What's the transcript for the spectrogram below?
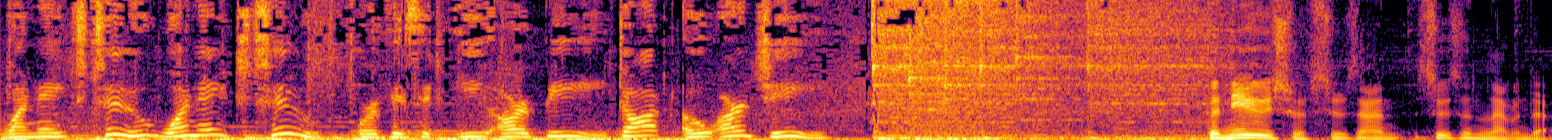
182-182 or visit erb.org. The news with Suzanne, Susan Lavender.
